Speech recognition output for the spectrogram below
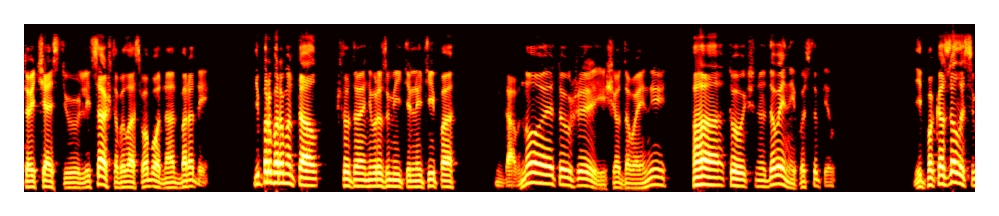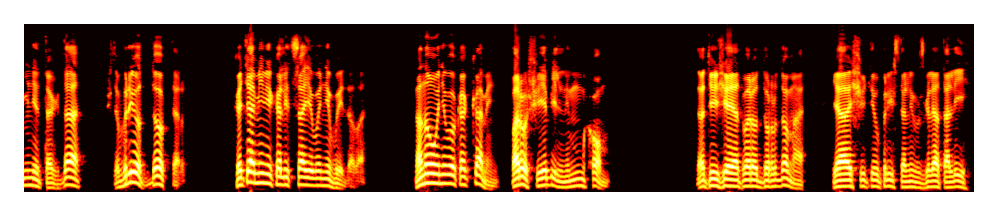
той частью лица, что была свободна от бороды, и пробормотал что-то невразумительное, типа «давно это уже, еще до войны». «А, точно, до войны поступил». И показалось мне тогда, что врет доктор, хотя мимика лица его не выдала. Оно у него как камень, поросший обильным мхом. Отъезжая от ворот дурдома, я ощутил пристальный взгляд Али.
